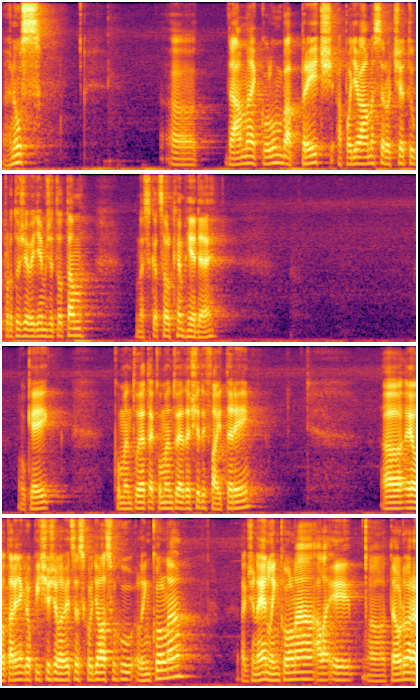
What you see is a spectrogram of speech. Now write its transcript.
Hnus. Uh, dáme Kolumba pryč a podíváme se do chatu, protože vidím, že to tam dneska celkem jede. OK. Komentujete, komentujete ještě ty fightery. Uh, jo, tady někdo píše, že levice schodila suchu Lincolna, takže nejen Lincolna, ale i uh, Theodora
